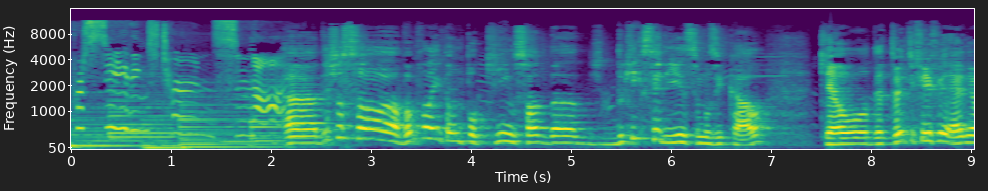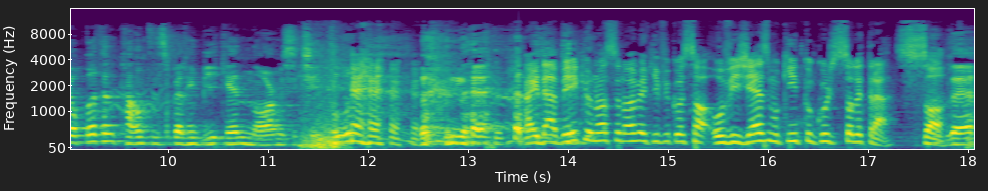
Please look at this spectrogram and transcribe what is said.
proceedings turn snide. Ah, deixa eu só. Vamos falar então um pouquinho só da, do que, que seria esse musical. Que é o The 25th Annual Putnam County Spelling Bee, que é enorme esse título. né? Ainda bem que o nosso nome aqui ficou só o 25 concurso de soletrar. Só. né?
